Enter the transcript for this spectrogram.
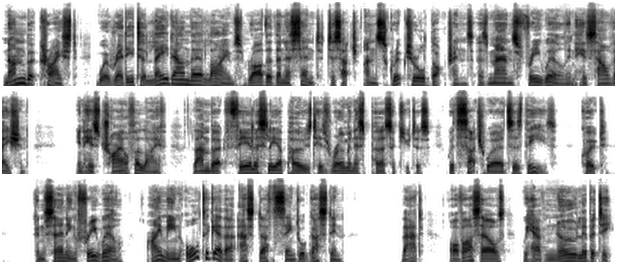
none but Christ, were ready to lay down their lives rather than assent to such unscriptural doctrines as man's free will in his salvation. In his trial for life, Lambert fearlessly opposed his Romanist persecutors with such words as these quote, Concerning free will, I mean altogether as doth St. Augustine, that of ourselves we have no liberty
